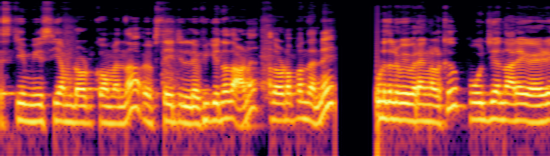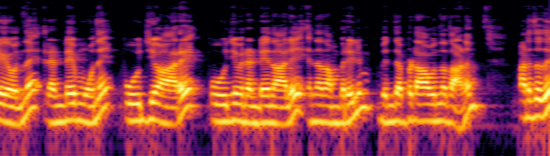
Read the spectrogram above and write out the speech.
S T museum dot com എന്ന വെബ്സൈറ്റിൽ ലഭിക്കുന്നതാണ്. അതോടൊപ്പം തന്നെ കൂടുതൽ വിവരങ്ങൾക്ക് പൂജ്യം നാല് ഏഴ് ഒന്ന് രണ്ട് മൂന്ന് പൂജ്യം ആറ് പൂജ്യം രണ്ട് നാല് എന്ന നമ്പറിലും ബന്ധപ്പെടാവുന്നതാണ്. അടുത്തത്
